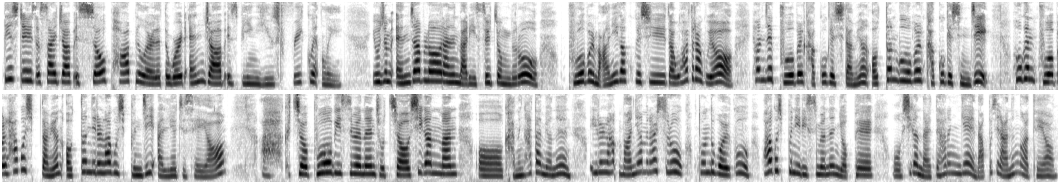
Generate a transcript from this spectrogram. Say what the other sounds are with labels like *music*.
These days, a side job is so popular that the word N-job is being used frequently. 요즘 엔잡러라는 말이 있을 정도로 부업을 많이 갖고 계시다고 하더라고요. 현재 부업을 갖고 계시다면 어떤 부업을 갖고 계신지 혹은 부업을 하고 싶다면 어떤 일을 하고 싶은지 알려주세요. 아, 그쵸. 부업이 있으면은 좋죠. 시간만, 어, 가능하다면은 일을 하, 많이 하면 할수록 돈도 벌고 하고 싶은 일이 있으면은 옆에, 어, 시간 날 때 하는 게 나쁘진 않은 것 같아요.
